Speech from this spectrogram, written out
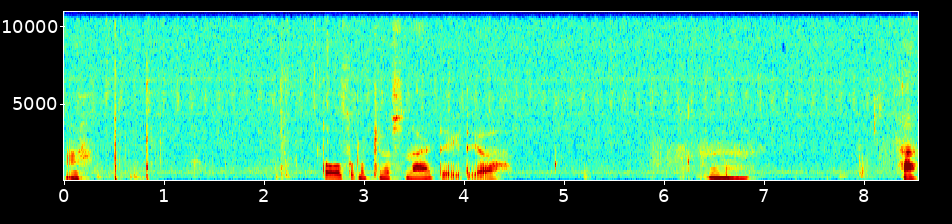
Hı. Dolgu makinesi neredeydi ya? Hmm. Ha.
